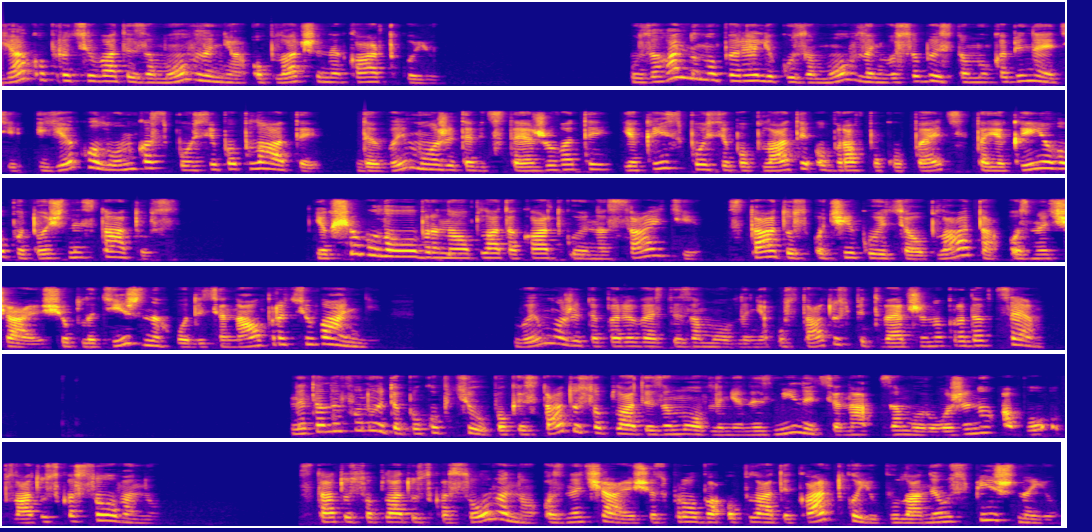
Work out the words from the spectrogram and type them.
Як опрацювати замовлення, оплачене карткою? У загальному переліку замовлень в особистому кабінеті є колонка Спосіб оплати, де ви можете відстежувати, який спосіб оплати обрав покупець та який його поточний статус. Якщо була обрана оплата карткою на сайті, статус Очікується оплата означає, що платіж знаходиться на опрацюванні. Ви можете перевести замовлення у статус підтверджено продавцем. Не телефонуйте покупцю, поки статус оплати замовлення не зміниться на заморожено або оплату скасовано. Статус оплату скасовано означає, що спроба оплати карткою була неуспішною.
